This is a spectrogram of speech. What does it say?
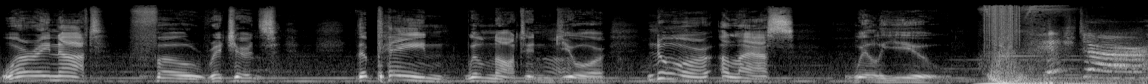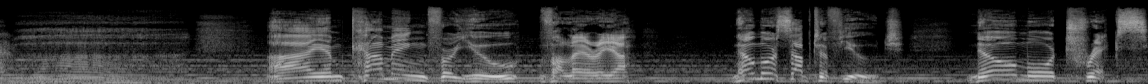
Worry not, foe Richards. The pain will not endure, nor, alas, will you. Victor! Ah, I am coming for you, Valeria. No more subterfuge. No more tricks.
